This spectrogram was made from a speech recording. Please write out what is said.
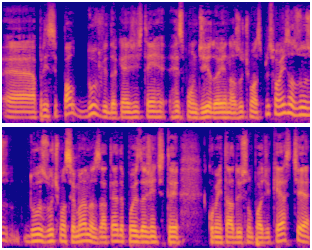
é, a principal dúvida que a gente tem respondido aí nas últimas, principalmente nas duas, duas últimas semanas, até depois da gente ter comentado isso no podcast, é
